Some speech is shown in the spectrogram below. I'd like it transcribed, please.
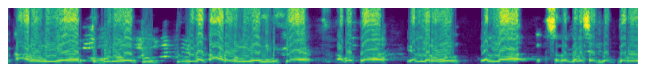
ಕಾರ ಹುಣ್ಣಿಯ ತುಂಬುವ ತುಂಬಿದ ಕಾರ ಹುಣ್ಣಿಯ ನಿಮಿತ್ತ ಅವತ್ತ ಎಲ್ಲರೂ, ಎಲ್ಲ ಸಕಲ ಸದ್ಭಕ್ತರು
